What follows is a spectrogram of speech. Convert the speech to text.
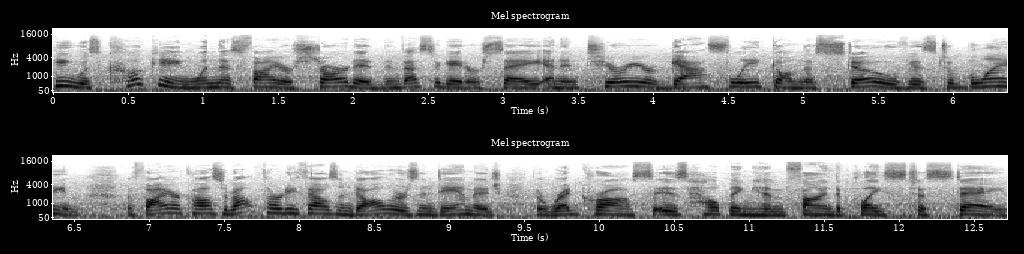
He was cooking when this fire started. Investigators say an interior gas leak on the stove is to blame. The fire caused about $30,000 in damage. The Red Cross is helping him find a place to stay.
